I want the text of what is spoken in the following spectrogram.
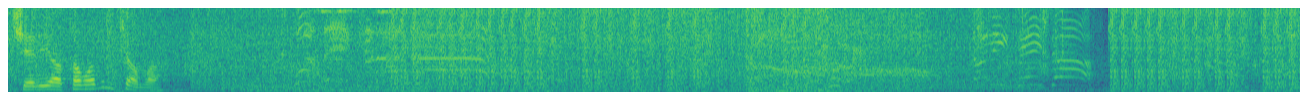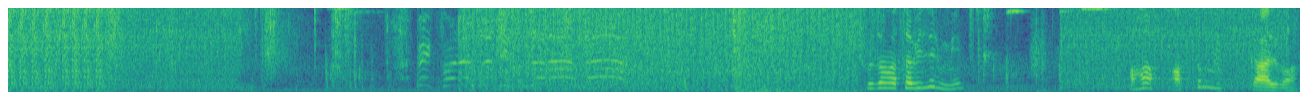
İçeriye atamadım ki ama. Şuradan atabilir miyim? Aha attım mı? Galiba.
